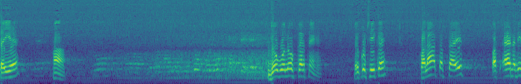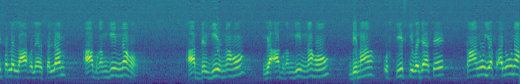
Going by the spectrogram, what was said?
सही है? हाँ। जो वो लोग करते हैं। बिल्कुल ठीक है। फला तब तस बस ए नबी सल्लल्लाहु अलैहि वसल्लम, आप गमगीन ना हो। आप दिलगीर न हो या आप गमगीन ना हो बिमा उस चीज़ की वजह से कानू यफ अलूना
